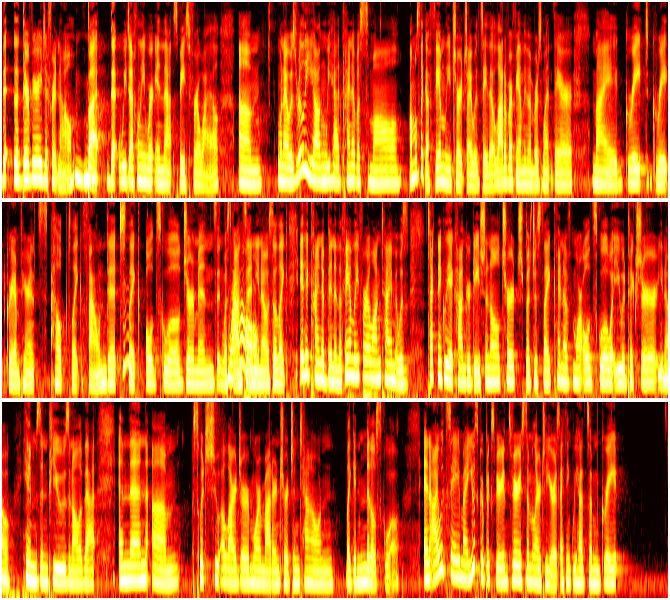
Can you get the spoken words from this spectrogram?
th- they're very different now, mm-hmm. but that we definitely were in that space for a while. Um, when I was really young, we had kind of a small, almost like a family church, I would say, that a lot of our family members went there. My great great grandparents helped like found it, mm. like old school Germans in Wisconsin, wow. you know. So, like, it had kind of been in the family for a long time. It was technically a congregational church, but just like kind of more old school, what you would picture, you mm-hmm. know, hymns and pews and all of that. And then um, switched to a larger, more modern church in town, like in middle school. And I would say my youth group experience very similar to yours. I think we had some great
